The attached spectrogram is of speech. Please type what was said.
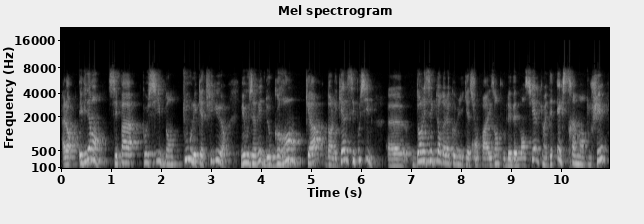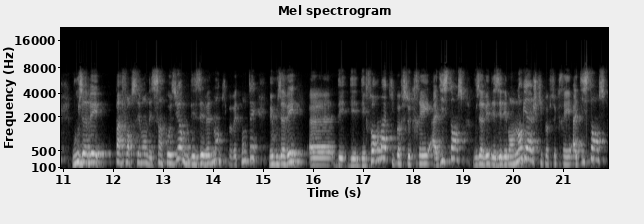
Alors évidemment, c'est pas possible dans tous les cas de figure, mais vous avez de grands cas dans lesquels c'est possible. Euh, dans les secteurs de la communication, par exemple, ou de l'événementiel, qui ont été extrêmement touchés, vous avez pas forcément des symposiums ou des événements qui peuvent être montés, mais vous avez euh, des, formats qui peuvent se créer à distance, vous avez des éléments de langage qui peuvent se créer à distance,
